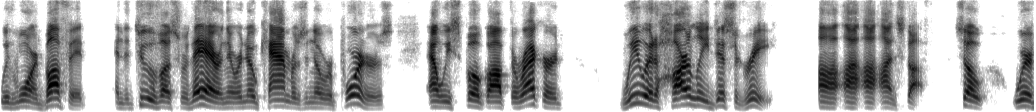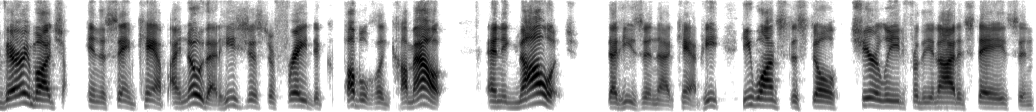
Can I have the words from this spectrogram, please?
with Warren Buffett and the two of us were there and there were no cameras and no reporters, and we spoke off the record, we would hardly disagree uh, on, uh, uh, on stuff. So we're very much in the same camp. I know that he's just afraid to publicly come out and acknowledge that he's in that camp. He he wants to still cheerlead for the United States, and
